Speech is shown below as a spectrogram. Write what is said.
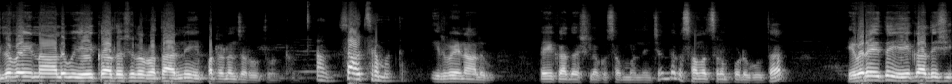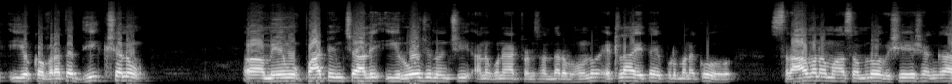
ఇరవై నాలుగు ఏకాదశుల వ్రతాన్ని పట్టడం జరుగుతుంటుంది సంవత్సరం మొత్తం. ఇరవై నాలుగు ఏకాదశులకు సంబంధించి ఒక సంవత్సరం పొడుగుతా. ఎవరైతే ఏకాదశి ఈ యొక్క వ్రత దీక్షను మేము పాటించాలి ఈ రోజు నుంచి అనుకునేటువంటి సందర్భంలో. ఎట్లా అయితే ఇప్పుడు మనకు శ్రావణ మాసంలో విశేషంగా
